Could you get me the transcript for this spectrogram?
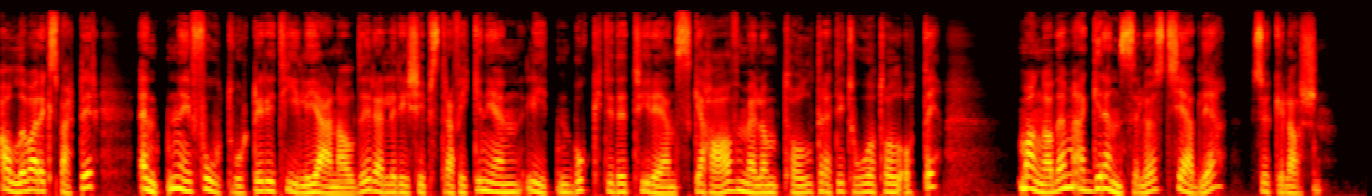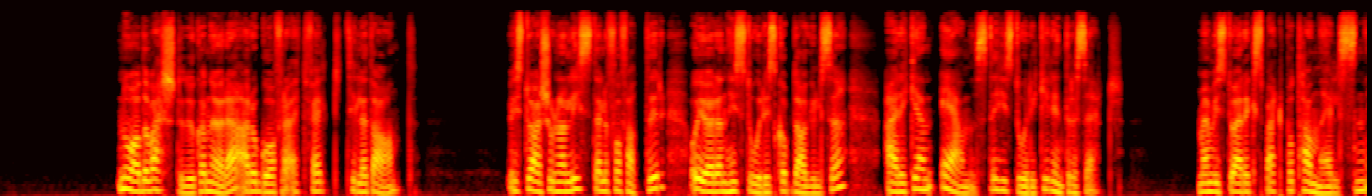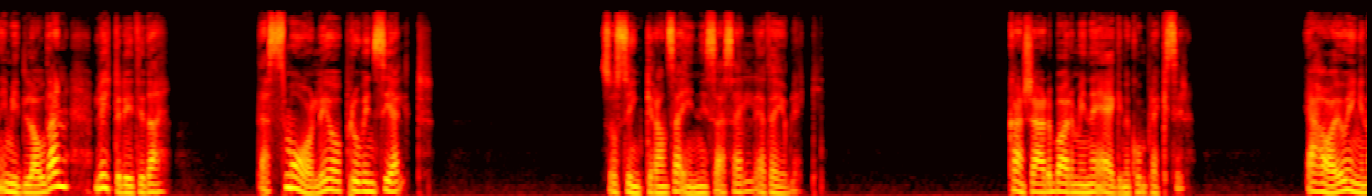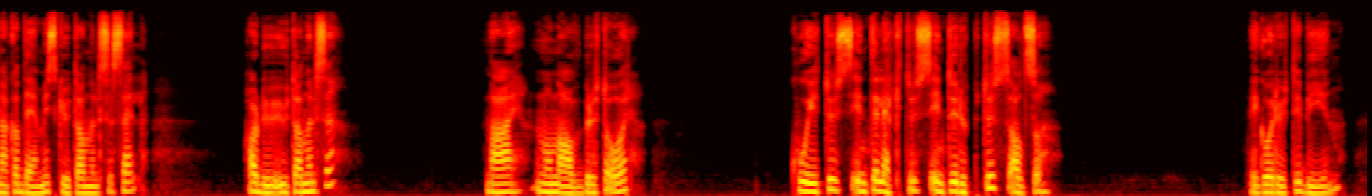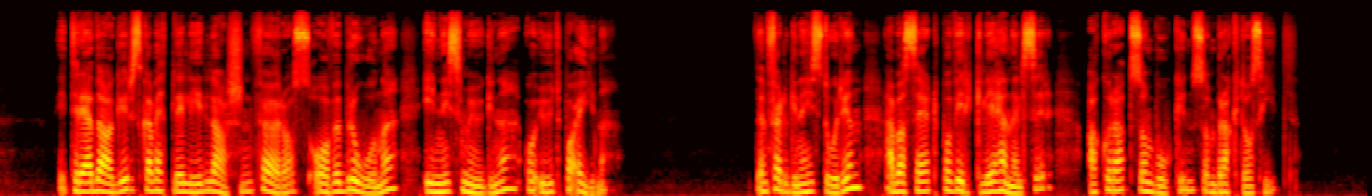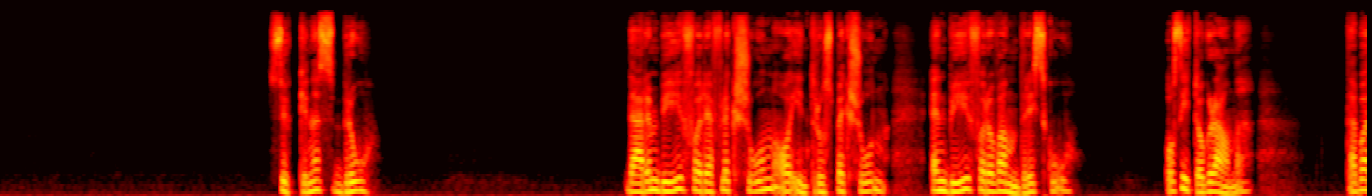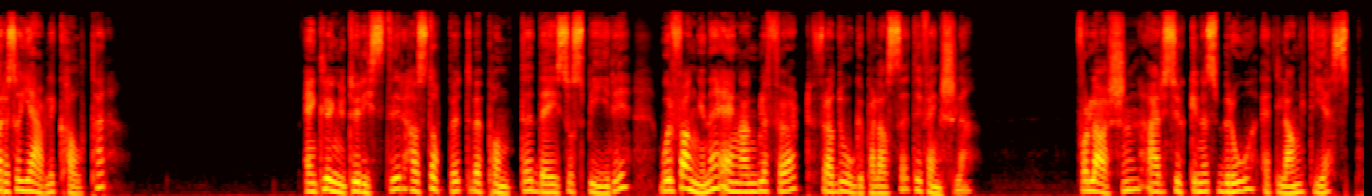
Alle var eksperter, enten i fotvorter i tidlig jernalder eller i skipstrafikken i en liten bukt i det tyrenske hav mellom 1232 og 1280 mange av dem er grenseløst kjedelige, sukker Larsen. Noe av det verste du kan gjøre er å gå fra et felt til et annet. Hvis du er journalist eller forfatter og gjør en historisk oppdagelse, er ikke en eneste historiker interessert. Men hvis du er ekspert på tannhelsen i middelalderen, lytter de til deg. Det er smålig og provinsielt. Så synker han seg inn i seg selv et øyeblikk. Kanskje er det bare mine egne komplekser. Jeg har jo ingen akademisk utdannelse selv. Har du utdannelse? Nei, noen avbrutte år. Coitus intellectus interruptus, altså. Vi går ut i byen. I tre dager skal Vetle Lid Larsen føre oss over broene, inn i smugene og ut på øyene. Den følgende historien er basert på virkelige hendelser, akkurat som boken som brakte oss hit. Sukkenes bro. Det er en by for refleksjon og introspeksjon, en by for å vandre i sko. Og sitte og glane. Det er bare så jævlig kaldt her. En klynge turister har stoppet ved Ponte dei Sospiri, hvor fangene en gang ble ført fra Dogepalasset til fengselet. For Larsen er Sukkenes bro et langt gjesp.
